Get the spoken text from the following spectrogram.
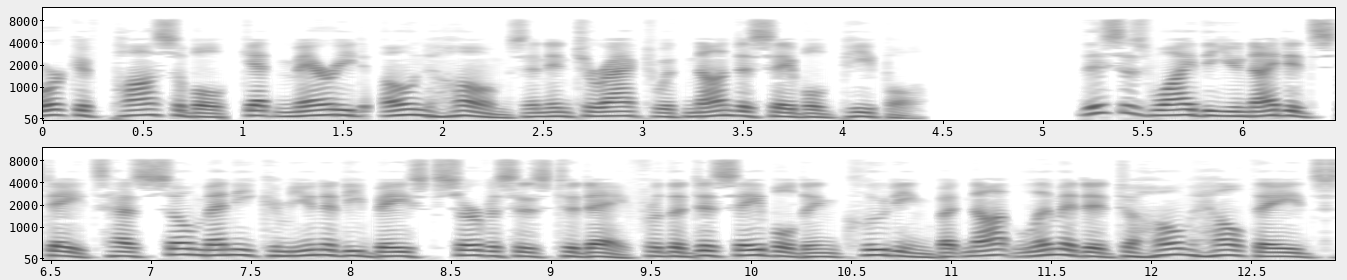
work if possible, get married, own homes and interact with non-disabled people. This is why the United States has so many community-based services today for the disabled including but not limited to home health aides,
